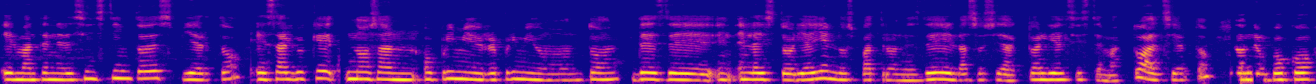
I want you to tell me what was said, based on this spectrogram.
el mantener ese instinto despierto, es algo que nos han oprimido y reprimido un montón desde en, la historia y en los patrones de la sociedad actual y el sistema actual, ¿cierto? Donde un poco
